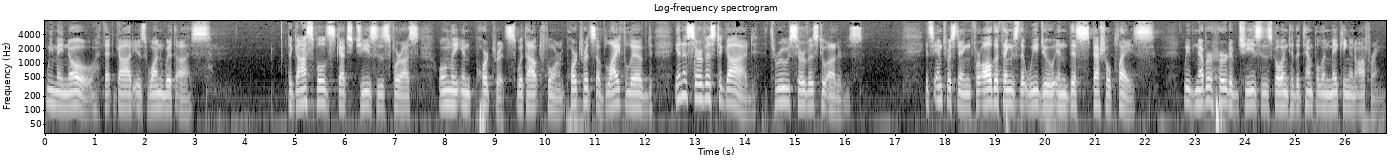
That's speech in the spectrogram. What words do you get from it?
we may know that God is one with us the Gospels sketch Jesus for us only in portraits without form, portraits of life lived in a service to God through service to others. It's interesting for all the things that we do in this special place. We've never heard of Jesus going to the temple and making an offering.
